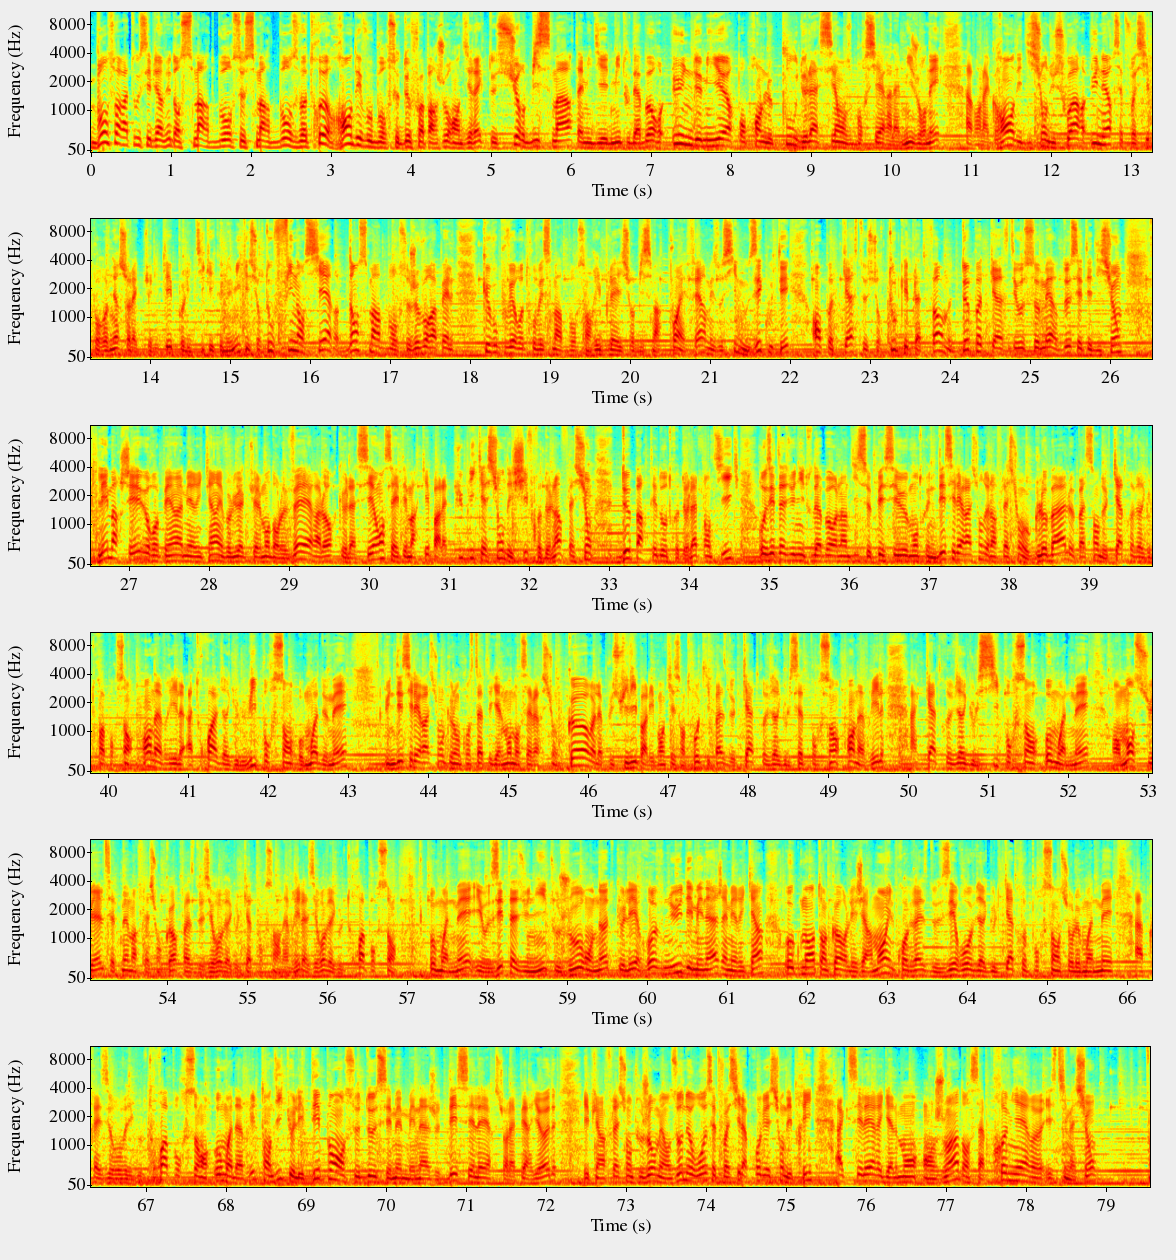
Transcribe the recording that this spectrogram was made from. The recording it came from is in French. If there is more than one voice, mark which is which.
Speaker 1: Bonsoir à tous et bienvenue dans Smart Bourse. Smart Bourse, votre rendez-vous bourse deux fois par jour en direct sur Bismart à midi et demi. Tout d'abord, une demi-heure pour prendre le pouls de la séance boursière à la mi-journée avant la grande édition du soir. Une heure cette fois-ci pour revenir sur l'actualité politique, économique et surtout financière dans Smart Bourse. Je vous rappelle que vous pouvez retrouver Smart Bourse en replay sur bismart.fr mais aussi nous écouter en podcast sur toutes les plateformes de podcast. Et au sommaire de cette édition, les marchés européens, américains évoluent actuellement dans le vert alors que la séance a été marquée par la publication des chiffres de l'inflation de part et d'autre de l'Atlantique. Aux États-Unis, tout d'abord, l'indice PCE montre une décélération de l'inflation au global, passant de 4,3% en avril à 3,8% au mois de mai. Une décélération que l'on constate également dans sa version core, la plus suivie par les banquiers centraux, qui passe de 4,7% en avril à 4,6% au mois de mai. En mensuel, cette même inflation core passe de 0,4% en avril à 0,3% au mois de mai. Et aux États-Unis, toujours, on note que les revenus des ménages américains augmentent encore légèrement. Ils progressent de 0,4% sur le mois de mai après 0,3% au mois d'avril, tandis que les dépenses de ces mêmes ménages décélèrent sur la période. Et puis inflation toujours, mais en zone euro, cette fois-ci la progression des prix accélère également en juin dans sa première estimation.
